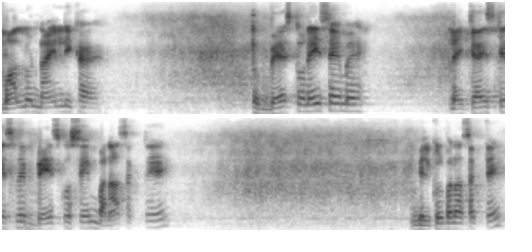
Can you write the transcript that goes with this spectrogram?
मान लो नाइन लिखा है तो बेस तो नहीं सेम है। लेकिन क्या इस केस में बेस को सेम बना सकते हैं? बिल्कुल बना सकते हैं।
